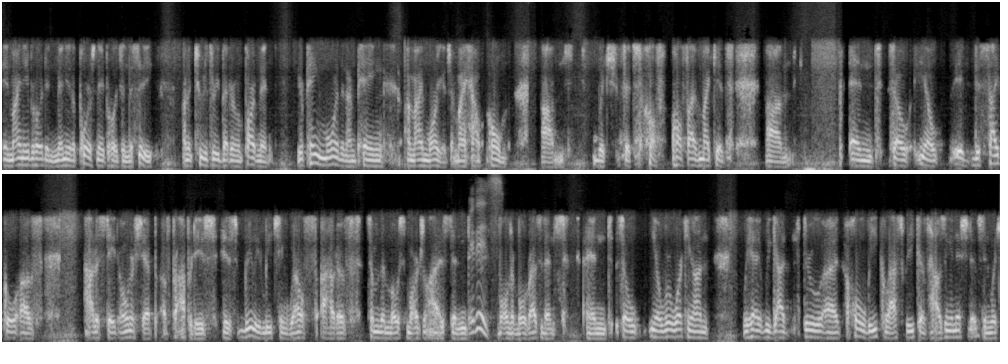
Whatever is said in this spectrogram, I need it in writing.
in my neighborhood and many of the poorest neighborhoods in the city on a two to three bedroom apartment, you're paying more than I'm paying on my mortgage on my ho- home, um, which fits all, all five of my kids. Um, and so you know it, the cycle of out of state ownership of properties is really leaching wealth out of some of the most marginalized and It is. vulnerable residents and so you know we're working on we had we got through a, a whole week last week of housing initiatives in which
